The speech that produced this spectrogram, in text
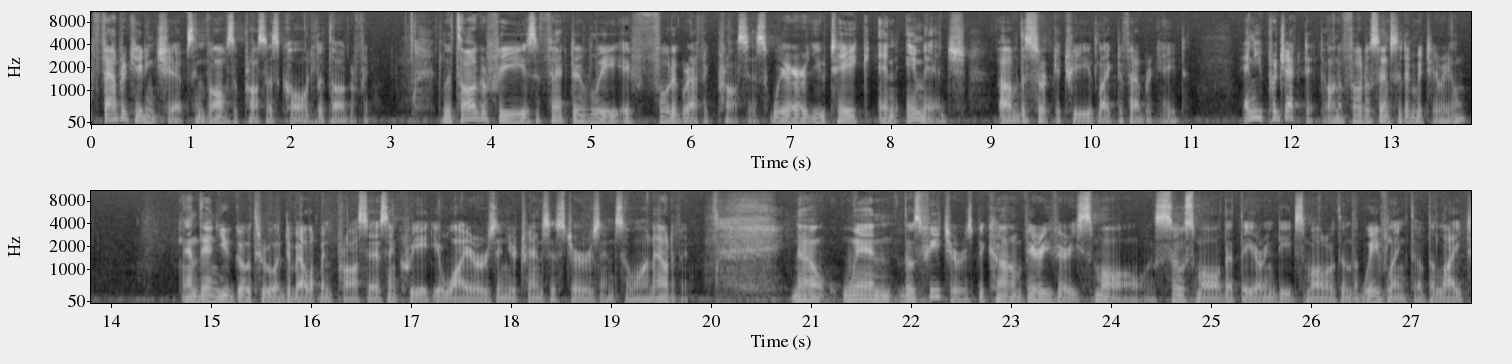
fabricating chips involves a process called lithography. Lithography is effectively a photographic process where you take an image of the circuitry you'd like to fabricate and you project it on a photosensitive material. And then you go through a development process and create your wires and your transistors and so on out of it. Now, when those features become very, very small, so small that they are indeed smaller than the wavelength of the light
